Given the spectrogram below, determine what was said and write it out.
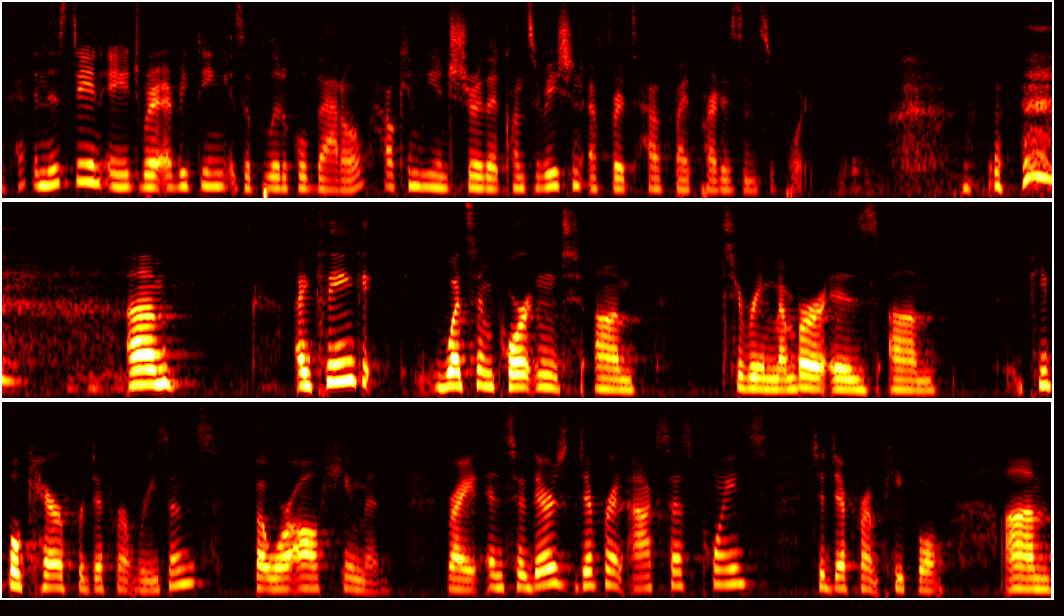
Okay. In this day and age where everything is a political battle, how can we ensure that conservation efforts have bipartisan support? um, I think what's important um, to remember is um, people care for different reasons, but we're all human, right? And so there's different access points to different people. Um,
